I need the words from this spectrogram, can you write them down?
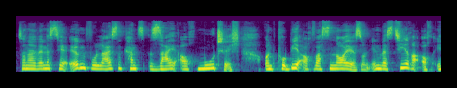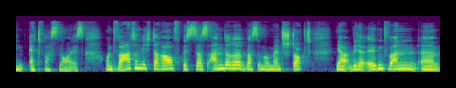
sondern wenn es dir irgendwo leisten kannst, sei auch mutig und probier auch was Neues und investiere auch in etwas Neues und warte nicht darauf, bis das andere, was im Moment stockt, ja wieder irgendwann äh,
